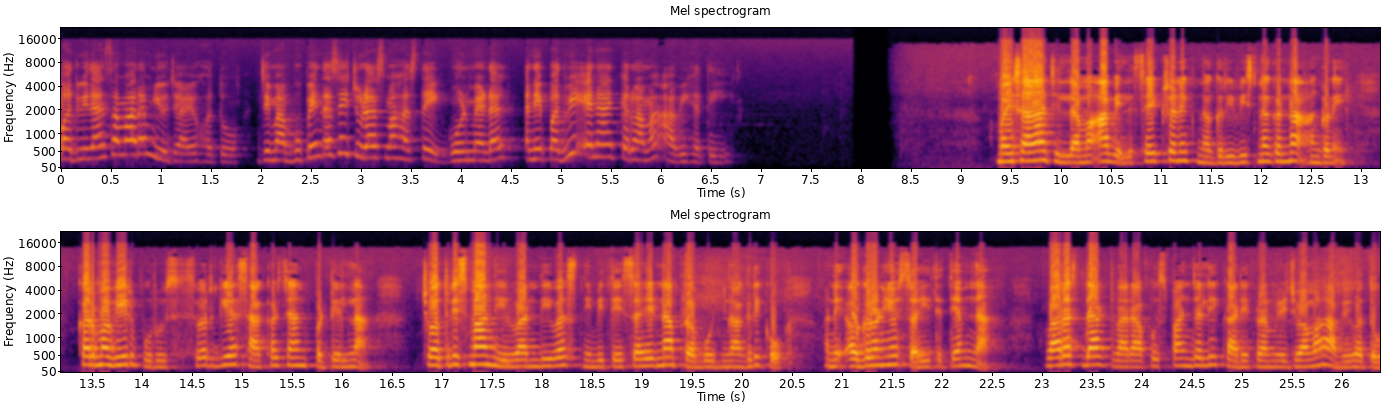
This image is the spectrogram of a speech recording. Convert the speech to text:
પદવીદાન સમારંભ યોજાયો હતો, જેમાં ભૂપેન્દ્રસિંહ ચુડાસમા હસ્તે ગોલ્ડ મેડલ અને પદવી એનાયત કરવામાં આવી હતી. મહેસાણા જિલ્લામાં આવેલ શૈક્ષણિક નગરી વિસનગરના આંગણે કર્મવીર પુરુષ સ્વર્ગીય સાકરચાંદ પટેલના ચોત્રીસમાં નિર્વાણ દિવસ નિમિત્તે શહેરના પ્રબોધ નાગરિકો અને અગ્રણીઓ સહિત તેમના વારસદાર દ્વારા પુષ્પાંજલિ કાર્યક્રમ યોજવામાં આવ્યો હતો,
